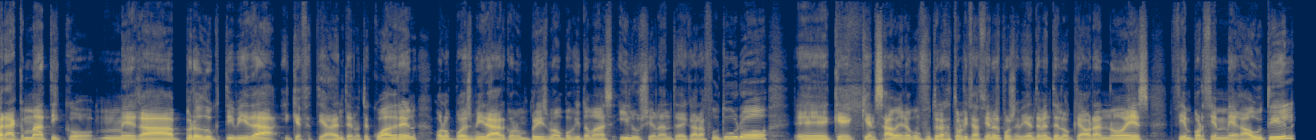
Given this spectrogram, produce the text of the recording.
pragmático, mega productividad y que efectivamente no te cuadren, o lo puedes mirar con un prisma un poquito más ilusionante de cara a futuro, eh, que quién sabe, ¿no? Con futuras actualizaciones, pues evidentemente lo que ahora no es 100% mega útil,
